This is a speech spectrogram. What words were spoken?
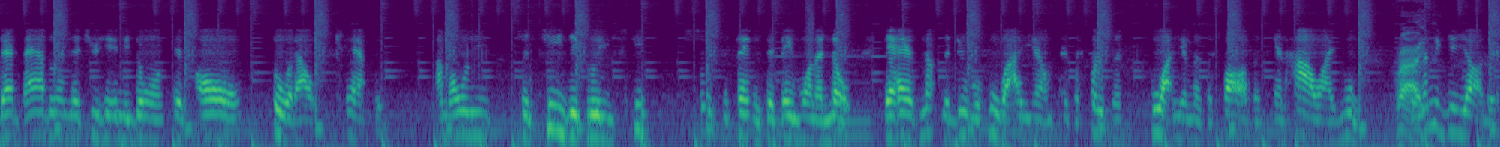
that babbling that you hear me doing is all thought out carefully. I'm only strategically speaking certain things that they want to know. That has nothing to do with who I am as a person, who I am as a father, and how I move. So right. let me give y'all this.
